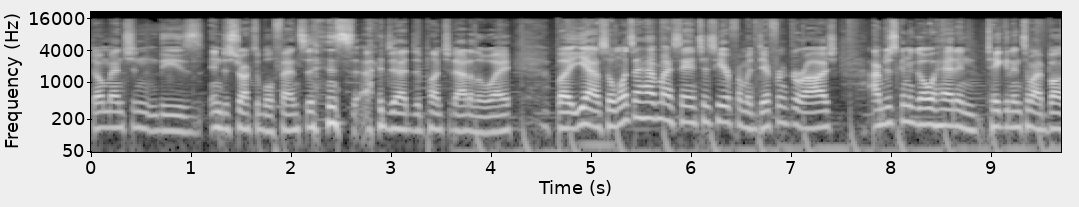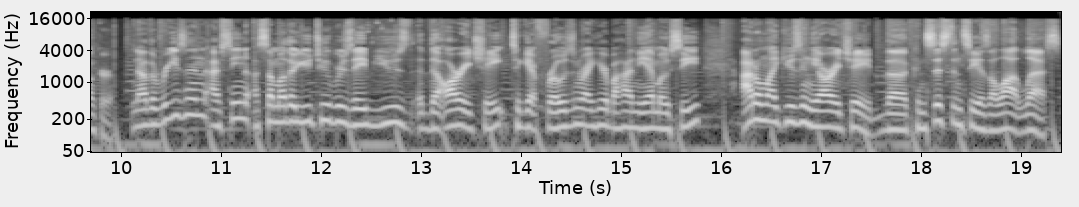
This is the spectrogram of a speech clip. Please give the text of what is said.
don't mention these indestructible fences. I had to punch it out of the way. But yeah, so once I have my Sanchez here from a different garage, I'm just gonna go ahead and take it into my bunker. Now, the reason I've seen some other YouTubers, they've used the RH8 to get frozen right here behind the MOC. I don't like using the RH8. The consistency is a lot less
